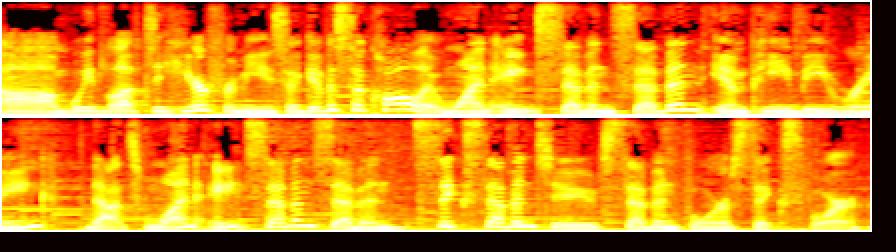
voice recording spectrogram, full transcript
Um, we'd love to hear from you. So give us a call at 1 877 MPB Ring. That's 1 877 672 7464.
